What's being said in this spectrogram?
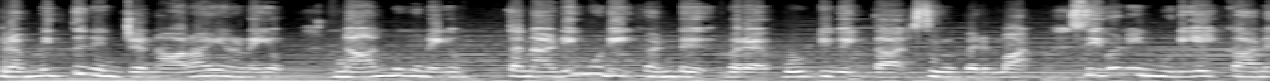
பிரமித்து நின்ற நாராயணனையும் நான்முகனையும் தன் அடிமுடி கண்டு வர போட்டி வைத்தார் சிவபெருமான். சிவனின் முடியை காண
